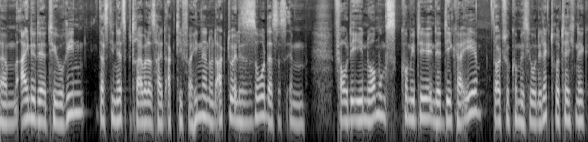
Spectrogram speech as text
ähm, eine der Theorien, dass die Netzbetreiber das halt aktiv verhindern. Und aktuell ist es so, dass es im VDE-Normungskomitee in der DKE, Deutsche Kommission Elektrotechnik,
